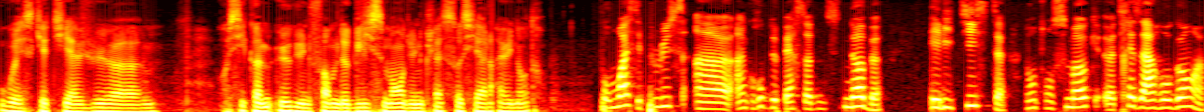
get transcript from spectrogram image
ou est-ce que tu as vu euh, aussi comme Hugues une forme de glissement d'une classe sociale à une autre? Pour moi, c'est plus un, un groupe de personnes snobs, élitistes, dont on se moque, euh, très arrogants.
